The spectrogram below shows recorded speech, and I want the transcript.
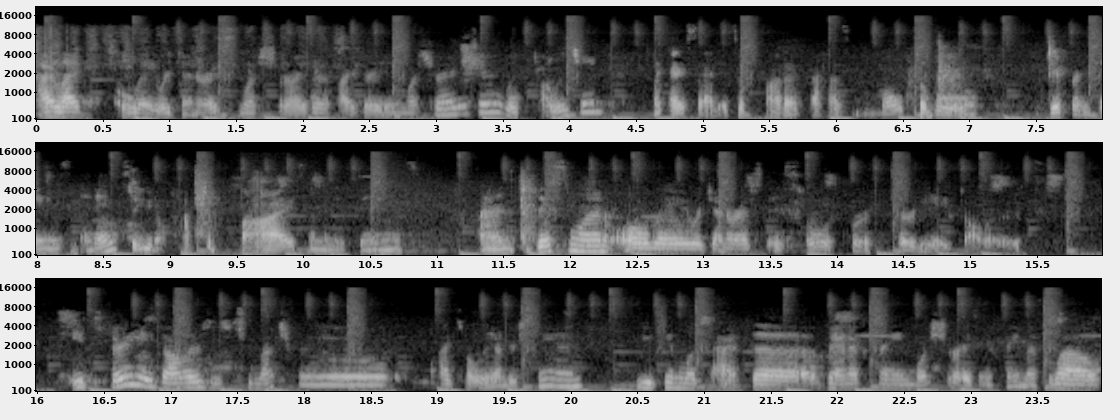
I like Olay Regenerist Moisturizer, Hydrating Moisturizer with collagen. Like I said, it's a product that has multiple different things in it, so you don't have to buy so many things. And this one, Olay Regenerist, is sold for $38. If $38 is too much for you, I totally understand. You can look at the Vanicream Moisturizing Cream as well.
